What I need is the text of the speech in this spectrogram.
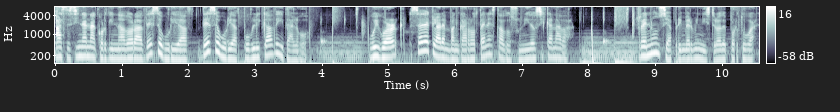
Asesinan a coordinadora de seguridad de seguridad pública de Hidalgo. WeWork se declara en bancarrota en Estados Unidos y Canadá. Renuncia primer ministro de Portugal.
